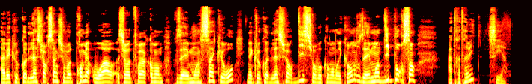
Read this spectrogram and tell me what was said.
Avec le code LASSUR5 sur votre première, waouh, sur votre première commande, vous avez moins 5 euros. Avec le code LASSUR10 sur vos commandes récurrentes, vous avez moins 10%. À très très vite. See ya.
